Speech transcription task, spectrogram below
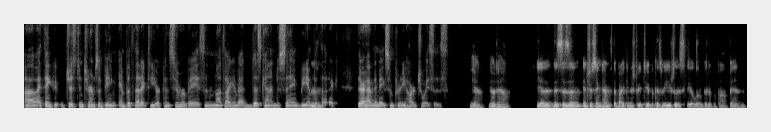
uh, I think just in terms of being empathetic to your consumer base, and I'm not talking about discount, I'm just saying be Mhm. empathetic. They're having to make some pretty hard choices. Yeah, no doubt. Yeah, this is an interesting time for the bike industry too, because we usually see a little bit of a bump in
